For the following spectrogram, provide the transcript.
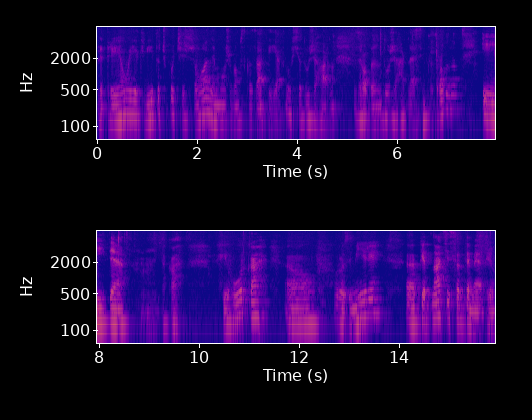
притримує квіточку чи що, не можу вам сказати як. Ну, все дуже гарно зроблено, дуже гарнесенько зроблено. І йде така фігурка е, в розмірі е, 15 сантиметрів.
